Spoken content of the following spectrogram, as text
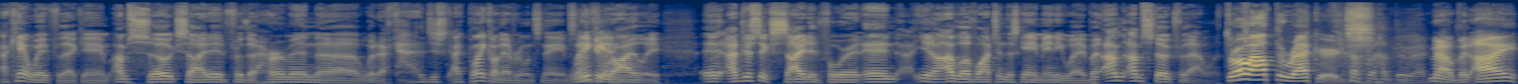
I can't wait for that game. I'm so excited for the Herman. Uh, what I, God, I just I blank on everyone's names. Lincoln, Lincoln. Riley. And I'm just excited for it, and you know I love watching this game anyway. But I'm I'm stoked for that one. Throw out the records. About the record. No, but I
